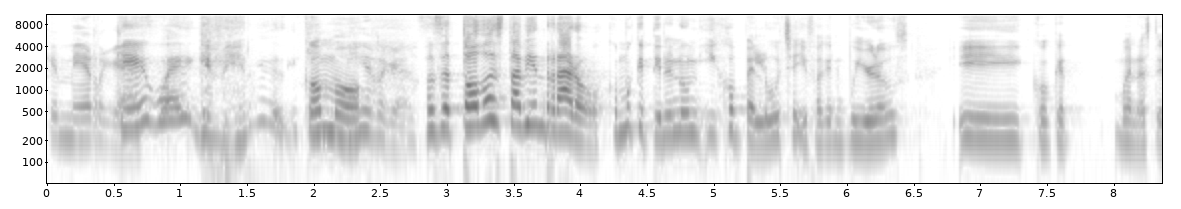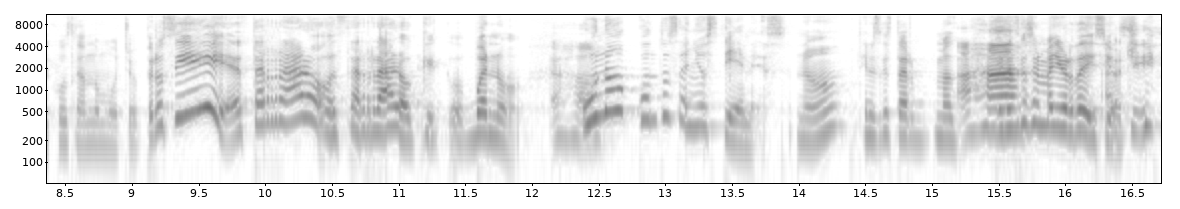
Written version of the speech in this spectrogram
Qué merga. ¿Qué, güey? ¿Qué verga? ¿Cómo? mergas? O sea, todo está bien raro. Como que tienen un hijo peluche y fucking weirdos. Y coquet... Bueno, estoy juzgando mucho. Pero sí, está raro, está raro. Que, bueno, Ajá. uno, ¿cuántos años tienes? ¿No? Tienes que estar más... Ajá. Tienes que ser mayor de 18. Así.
